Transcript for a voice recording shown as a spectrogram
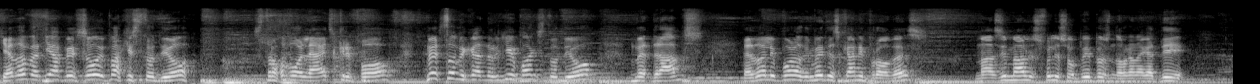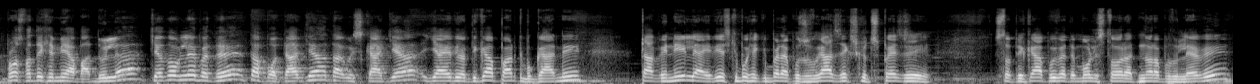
Και εδώ παιδιά πίσω υπάρχει στούντιο. Strobo lights, κρυφό. Μέσα στο μηχανουργείο υπάρχει στούντιο με drums. Εδώ λοιπόν ο Δημήτρης κάνει πρόβες μαζί με άλλους φίλους οι οποίοι παίζουν όργανα γιατί πρόσφατα είχε μία μπαντούλα και εδώ βλέπετε τα ποτάκια, τα ουισκάκια για ιδιωτικά πάρτι που κάνει τα βινίλια, οι δίσκοι που έχει εκεί πέρα που τους βγάζει έξω και τους παίζει στο πικά που είδατε μόλις τώρα την ώρα που δουλεύει.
